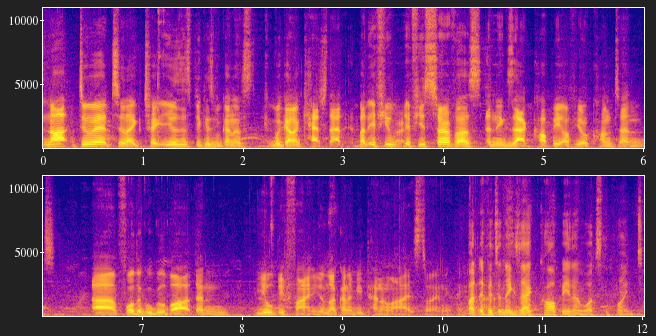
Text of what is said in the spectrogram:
not do it to like trick users because we're gonna we're gonna catch that. But if you if you serve us an exact copy of your content uh, for the Google bot, then you'll be fine. You're not gonna be penalized or anything. but if it's an exact copy, then what's the point?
